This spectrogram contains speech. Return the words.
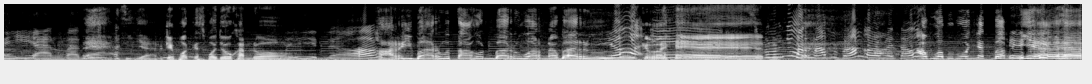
Sian pada. Sian, kayak podcast pojokan dong. Iya dong. Hari baru, tahun baru, warna baru. Yoi. Keren. Sebelumnya warna apa bang kalau boleh tahu? Abu-abu monyet bang. Iya. Iya.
